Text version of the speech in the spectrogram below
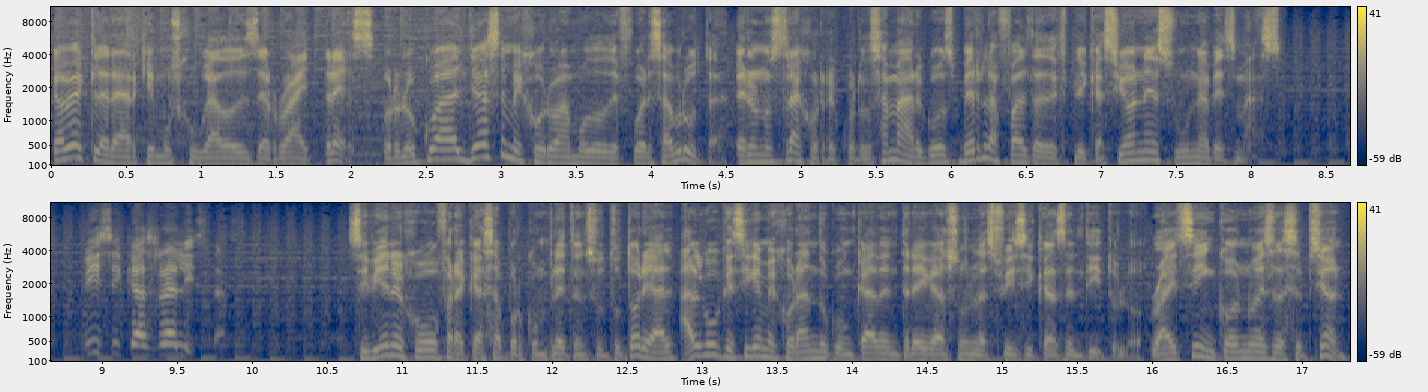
Cabe aclarar que hemos jugado desde Ride 3, por lo cual ya se mejoró a modo de fuerza bruta, pero nos trajo recuerdos amargos ver la falta de explicaciones una vez más. Físicas realistas. Si bien el juego fracasa por completo en su tutorial, algo que sigue mejorando con cada entrega son las físicas del título. Ride 5 no es la excepción,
